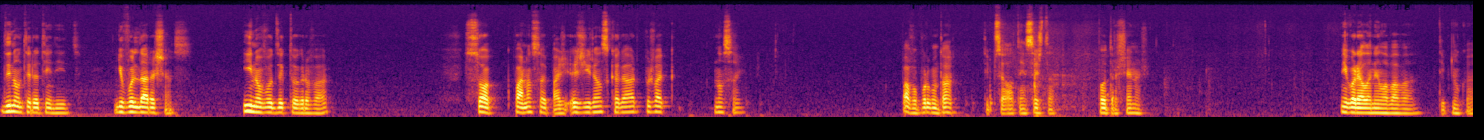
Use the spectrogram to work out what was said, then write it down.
de não ter atendido. E eu vou-lhe dar a chance. E não vou dizer que estou a gravar. Só que, pá, não sei, pá, a Girão se calhar depois vai. Não sei. Pá, vou perguntar. Tipo, se ela tem cesta para outras cenas. E agora ela nem lavava, tipo, nunca.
